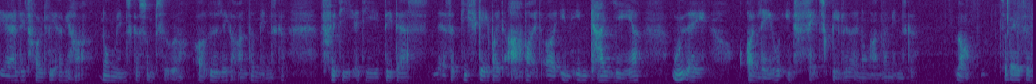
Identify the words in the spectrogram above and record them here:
Det er lidt frygteligt, at vi har nogle mennesker, som sidder og ødelægger andre mennesker, fordi at de, det er deres, altså, de skaber et arbejde og en, en karriere ud af at lave et falsk billede af nogle andre mennesker. Nå, tilbage til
